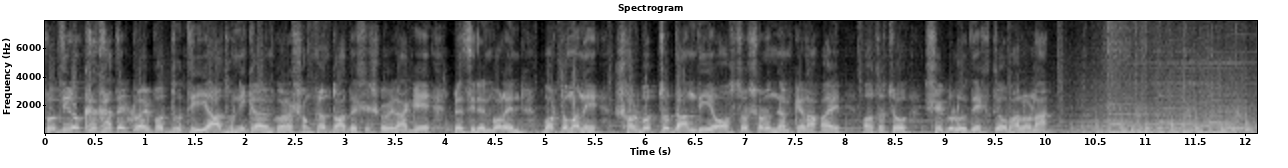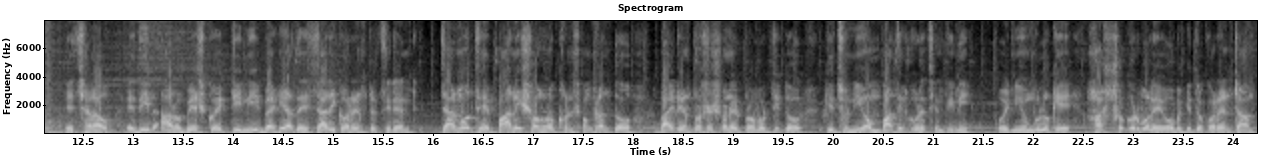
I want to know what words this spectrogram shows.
প্রতিরক্ষা খাতের ক্রয় পদ্ধতি আধুনিকায়ন করা সংক্রান্ত আদেশে সইয়ের আগে প্রেসিডেন্ট বলেন, বর্তমানে সর্বোচ্চ দাম দিয়ে অস্ত্র সরঞ্জাম কেনা হয়, অথচ সেগুলো দেখতেও ভালো না। এছাড়াও এদিন আরও বেশ কয়েকটি নির্বাহী আদেশ জারি করেন প্রেসিডেন্ট। যার মধ্যে পানি সংরক্ষণ সংক্রান্ত বাইডেন প্রশাসনের প্রবর্তিত কিছু নিয়ম বাতিল করেছেন তিনি। ওই নিয়মগুলোকে হাস্যকর বলে অভিহিত করেন ট্রাম্প।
